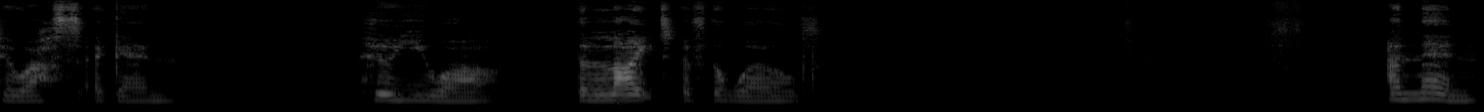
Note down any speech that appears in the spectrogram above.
to us again who you are, the light of the world. And then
